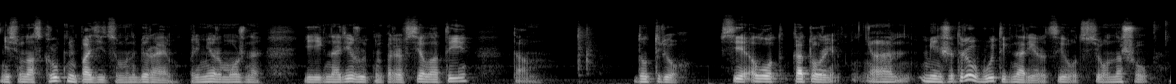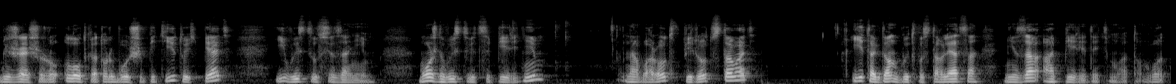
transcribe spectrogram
если у нас крупную позицию мы набираем, пример можно и игнорировать, например, все лоты там, до трех все лот, который э, меньше трех, будет игнорироваться. И вот все, он нашел ближайший лот, который больше 5, то есть 5, и выставился за ним. Можно выставиться перед ним, наоборот, вперед вставать. И тогда он будет выставляться не за, а перед этим лотом. Вот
